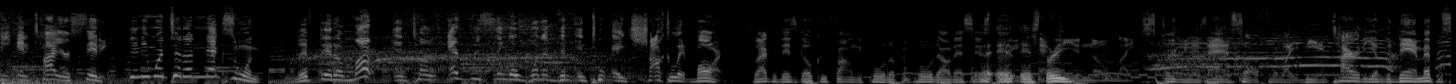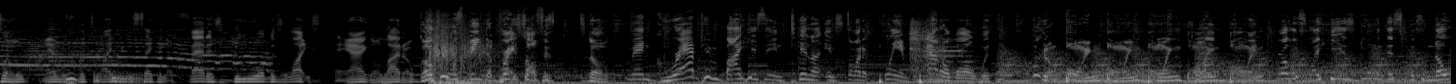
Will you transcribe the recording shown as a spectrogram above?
the entire city. Then he went to the next one, lifted them up, and turned every single one of them into a chocolate bar. So after this, Goku finally pulled up and pulled out SS3. Uh, it's three. You know, screaming his ass off for like the entirety of the damn episode. Man was looking like he was taking the fattest doodle of his life. Hey, I ain't gonna lie though. Goku was beating the brakes off his though. Man grabbed him by his antenna and started playing paddleball with him. Look at him boing, boing, boing, boing, boing. Bro looks like he is doing this with no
